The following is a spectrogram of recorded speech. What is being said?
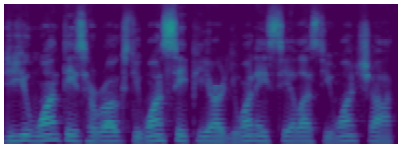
"Do you want these heroics? Do you want CPR? Do you want ACLS? Do you want shock?"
